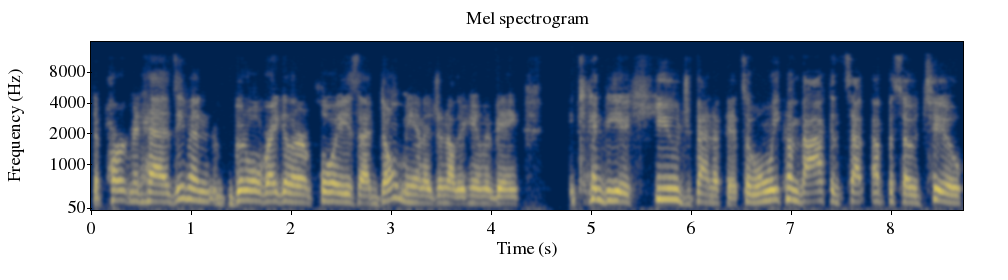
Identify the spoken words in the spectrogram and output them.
department heads, even good old regular employees that don't manage another human being, it can be a huge benefit. So when we come back in episode two,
